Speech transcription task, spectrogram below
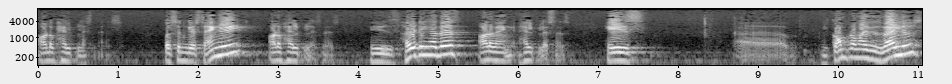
out of helplessness. Person gets angry out of helplessness. He is hurting others out of helplessness. He is uh, He compromises values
